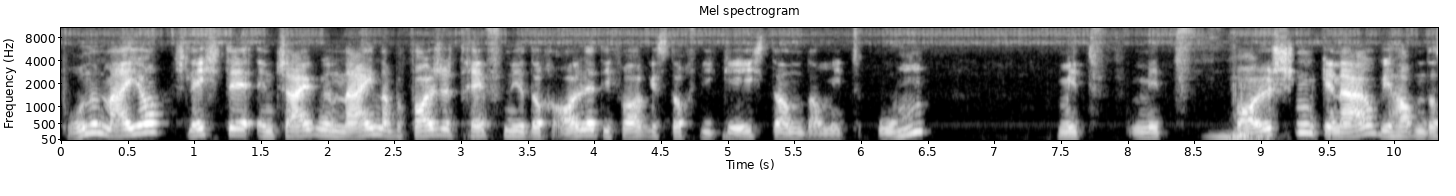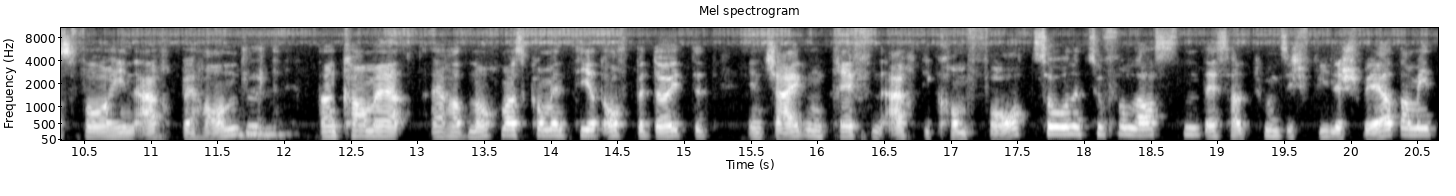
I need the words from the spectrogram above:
Brunnenmeier, schlechte Entscheidungen nein, aber falsche treffen wir doch alle. Die Frage ist doch, wie gehe ich dann damit um? Mit, mit falschen, genau, wir haben das vorhin auch behandelt. Mhm. Dann kam er, er hat nochmals kommentiert, oft bedeutet Entscheidungen treffen, auch die Komfortzone zu verlassen. Deshalb tun sich viele schwer damit.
